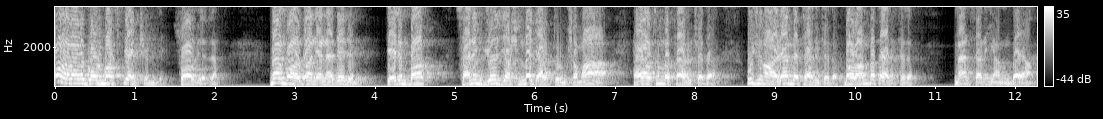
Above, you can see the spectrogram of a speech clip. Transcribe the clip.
Bu ananı qorumaq istəyən kimdir? Sual verirəm. Mən Validanəyə nə dedim? Dedim, bax, sənin göz yaşında gəlib durmuşam ha, həyatım da təhlükədə. Bu gün ailəm də təhlükədə, balam da təhlükədə. Mən sənin yanındayam.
